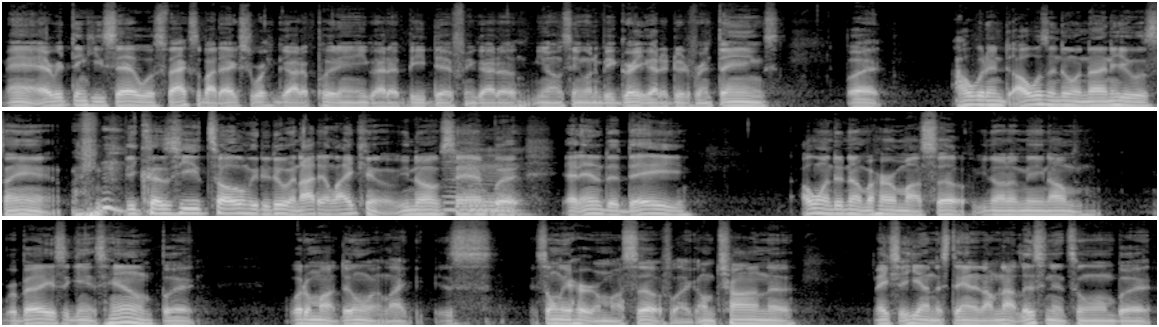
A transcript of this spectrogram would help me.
man, everything he said was facts about the extra work you got to put in. You got to be different. You got to, you know, what I'm saying, want to be great. You got to do different things. But I wouldn't. I wasn't doing nothing he was saying because he told me to do it, and I didn't like him. You know what I'm saying? Mm. But at the end of the day, I wouldn't do nothing but hurt myself. You know what I mean? I'm rebellious against him, but what am I doing? Like it's it's only hurting myself. Like I'm trying to make sure he understands that I'm not listening to him, but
